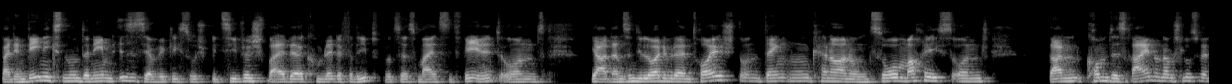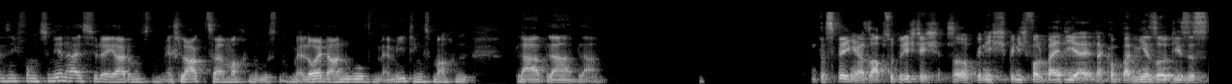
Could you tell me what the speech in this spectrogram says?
bei den wenigsten Unternehmen ist es ja wirklich so spezifisch, weil der komplette Vertriebsprozess meistens fehlt. Und ja, dann sind die Leute wieder enttäuscht und denken, keine Ahnung, so mache ich es und dann kommt es rein und am Schluss, wenn es nicht funktioniert, heißt es wieder, ja, du musst noch mehr Schlagzeilen machen, du musst noch mehr Leute anrufen, mehr Meetings machen, bla bla bla. Deswegen, also absolut richtig. So bin ich, bin ich voll bei dir. Da kommt bei mir so dieses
